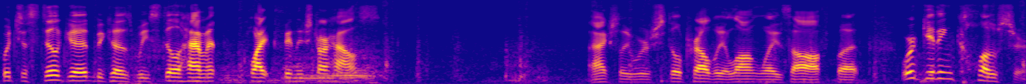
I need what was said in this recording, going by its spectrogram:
Which is still good because we still haven't quite finished our house. Actually, we're still probably a long ways off, but we're getting closer.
